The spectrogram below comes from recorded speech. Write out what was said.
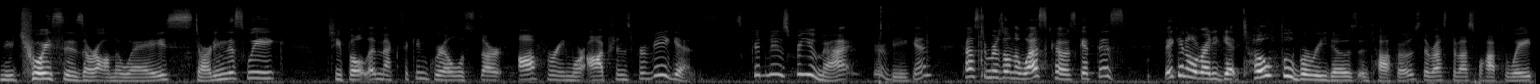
new choices are on the way. Starting this week, Chipotle Mexican Grill will start offering more options for vegans. It's good news for you, Matt. You're a vegan. Customers on the West Coast, get this, they can already get tofu burritos and tacos. The rest of us will have to wait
